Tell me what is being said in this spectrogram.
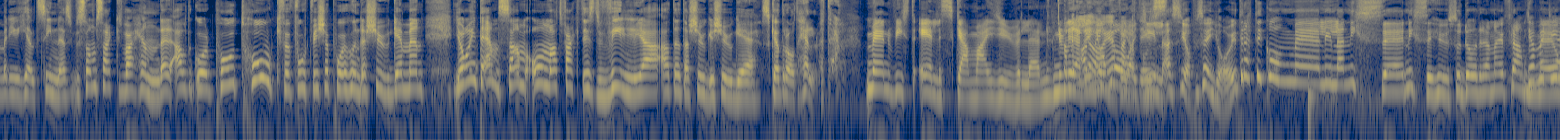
Men det är ju helt sinnes. Som sagt, vad händer? Allt går på tok för fort. Vi kör på i 120 men jag är inte ensam om att faktiskt vilja att detta 2020 ska dra åt helvete. Men visst älskar man julen. Nu blir det det gör jag faktiskt. gillar, alltså jag säga, jag har ju dragit igång med lilla Nisse, Nissehus och dörrarna är framme Ja, men och jag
